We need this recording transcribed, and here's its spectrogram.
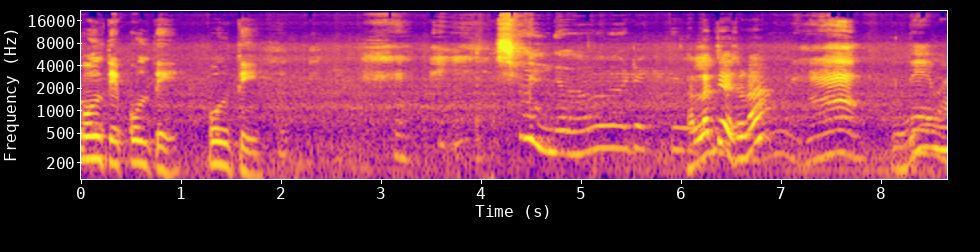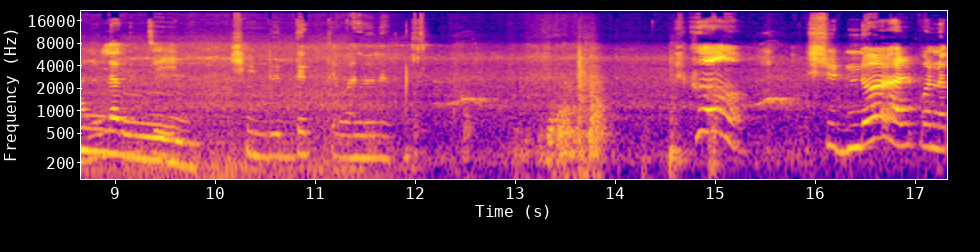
পলতে পলতে পলতে। ভালো লাগছে শোনা দেখতে ভালো লাগছে সুন্দর দেখতে ভালো লাগছে সুন্দর আলপনা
